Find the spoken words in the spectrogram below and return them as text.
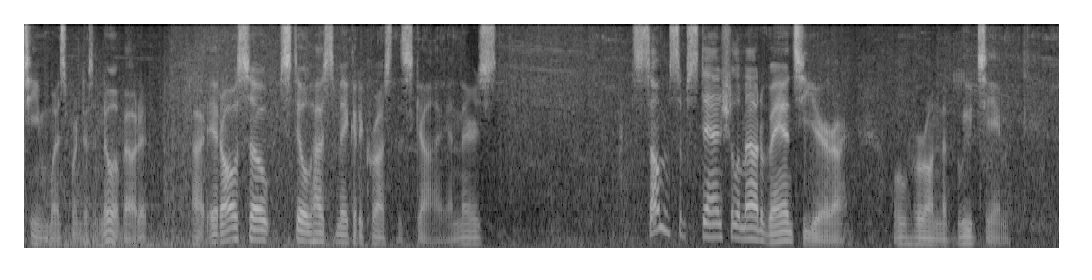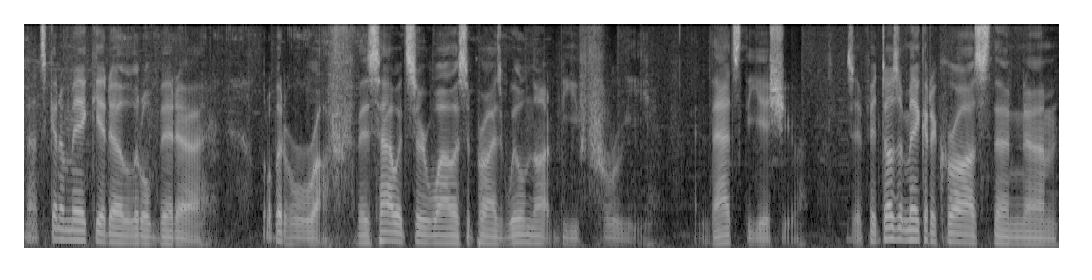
Team Westwind doesn't know about it, uh, it also still has to make it across the sky, and there's some substantial amount of anti-air over on the blue team. That's gonna make it a little bit, uh, a little bit rough. This howitzer, while a surprise, will not be free, and that's the issue. if it doesn't make it across, then um,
